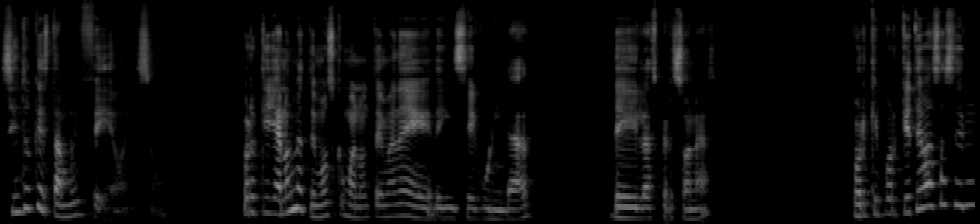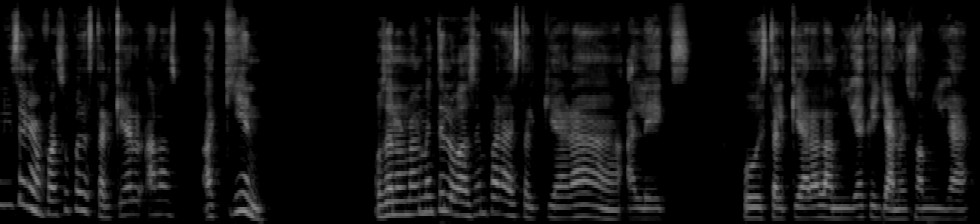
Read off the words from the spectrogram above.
siento que está muy feo eso, porque ya nos metemos como en un tema de, de inseguridad de las personas. Porque, ¿por qué te vas a hacer un Instagram falso para stalkear a las... ¿A quién? O sea, normalmente lo hacen para stalkear a Alex o stalkear a la amiga que ya no es su amiga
